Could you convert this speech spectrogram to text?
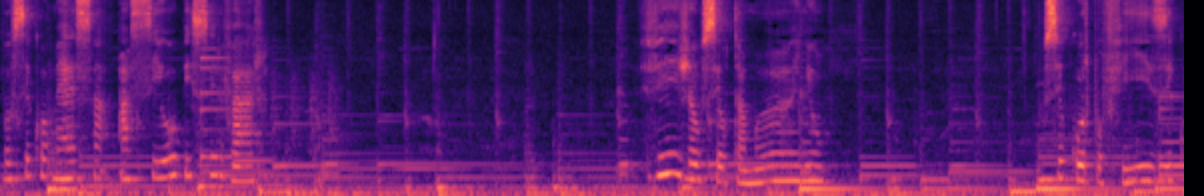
você começa a se observar. Veja o seu tamanho, o seu corpo físico,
